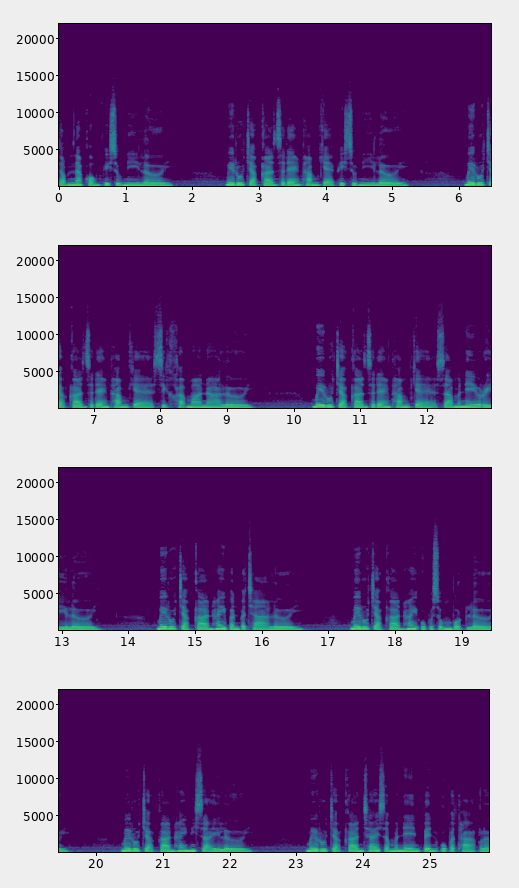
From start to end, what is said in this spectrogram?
สำนักของภิกษุณีเลย ไม่รู้จักการแสดงธรรมแก่ภิกษุณีเลย ไม่รู้จักการแสดงธรรมแก่สิกขมานาเลย ไม่รู้จักการแสดงธรรมแก่สามเณรีเลย ไม่รู้จักการให้บรรพชาเลย ไม่รู้จักการให้อุปสมบทเลย ไม่รู้จักการให้นิสัยเลย ไม่รู้จักการใช้สามเณรเป็นอุปถากเล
